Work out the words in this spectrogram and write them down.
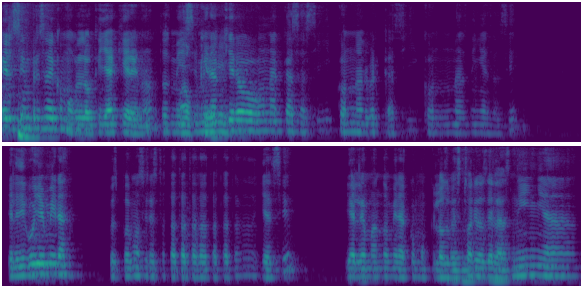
él siempre sabe como lo que ya quiere, ¿no? Entonces me dice, Ok. mira, quiero una casa así, con una alberca así, con unas niñas así. Y le digo, oye, mira, pues podemos hacer esto, ta, ta, ta, ta, ta, ta, ta, y así. Y ya le mando, mira, como que los vestuarios de las niñas,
